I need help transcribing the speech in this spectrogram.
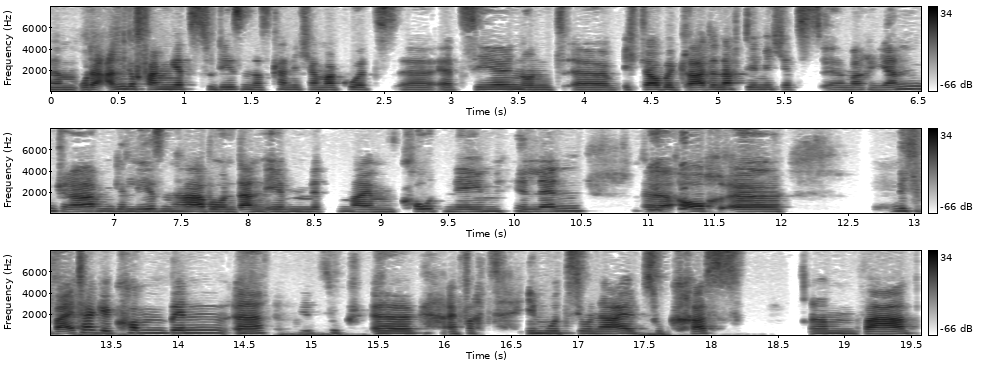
ähm, oder angefangen jetzt zu lesen. Das kann ich ja mal kurz äh, erzählen. Und äh, ich glaube, gerade nachdem ich jetzt äh, Mariannengraben gelesen habe und dann eben mit meinem Codename Helene äh, auch äh, nicht weitergekommen bin, äh, zu, äh, einfach emotional zu krass ähm, war,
